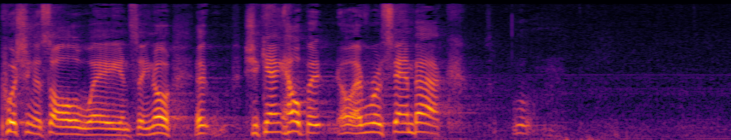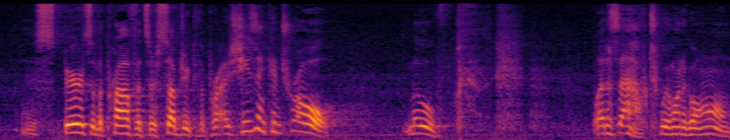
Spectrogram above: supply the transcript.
pushing us all away and saying, No, it, she can't help it. Oh, everyone stand back. The spirits of the prophets are subject to the prophets. She's in control. Move. Let us out. We want to go home.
